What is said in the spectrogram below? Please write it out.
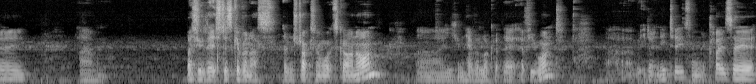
Okay. Um, basically, that's just given us instruction on what's going on. Uh, you can have a look at that if you want, uh, but you don't need to. So I'm going to close that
